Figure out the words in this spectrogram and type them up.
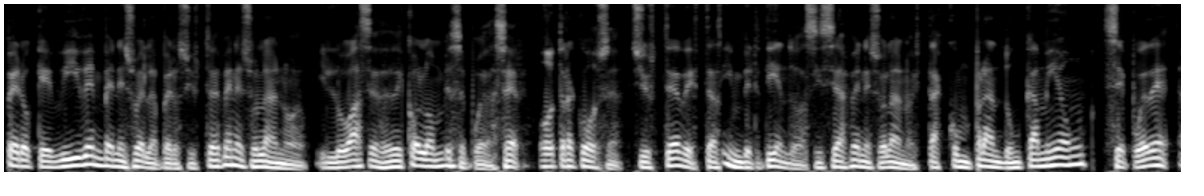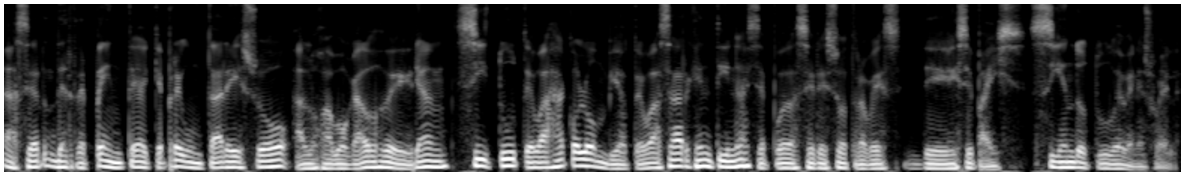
pero que vive en Venezuela. Pero si usted es venezolano y lo hace desde Colombia, se puede hacer. Otra cosa, si usted está invirtiendo, así seas venezolano, está comprando un camión, se puede hacer de repente, hay que preguntar eso a los abogados de Irán, si tú te vas a Colombia o te vas a Argentina, se puede hacer eso a través de ese país, siendo tú de Venezuela.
